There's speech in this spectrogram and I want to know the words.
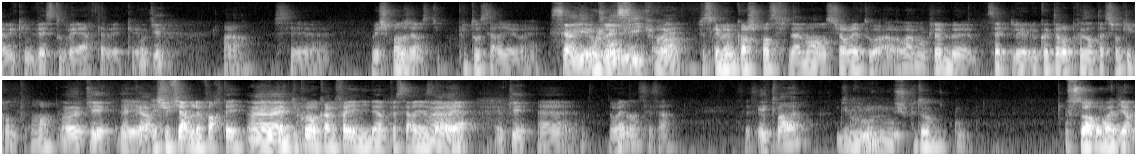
avec une veste ouverte, avec Ok. voilà. C'est. Mais je pense que j'ai un style plutôt sérieux, ouais. Sérieux, classique, quoi. Ouais. Parce que même quand je pense finalement en survêt ou à, ou à mon club, euh, c'est le, le côté représentation qui compte pour moi. Ok, Et, euh, d'accord. et je suis fier de le porter. Ouais, Et ouais. donc, du coup, encore une fois, il y a une idée un peu sérieuse Ouais, derrière. Ok. Euh, ouais, non, c'est ça. Et toi, du coup Hmm, je suis plutôt sobre, on va dire.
